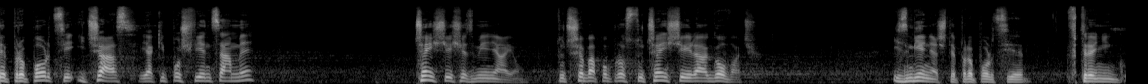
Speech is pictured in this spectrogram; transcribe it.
te proporcje i czas, jaki poświęcamy, częściej się zmieniają. Tu trzeba po prostu częściej reagować i zmieniać te proporcje w treningu.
